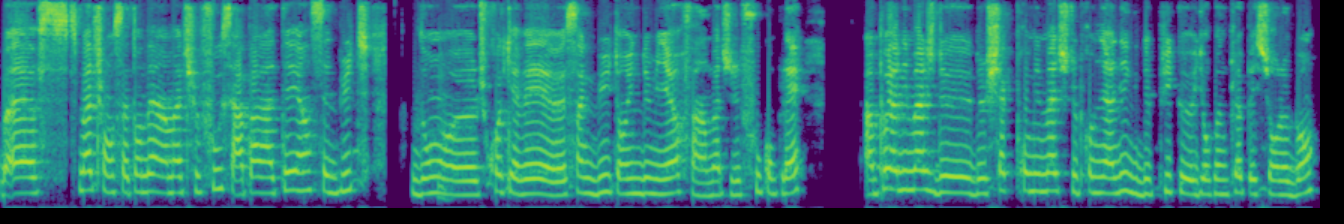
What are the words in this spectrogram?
Bah, ce match, on s'attendait à un match fou, ça a pas raté, hein, 7 buts, dont euh, je crois qu'il y avait 5 buts en une demi-heure, enfin un match de fou complet. Un peu à l'image de, de chaque premier match de Première Ligue depuis que Jurgen Klopp est sur le banc.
